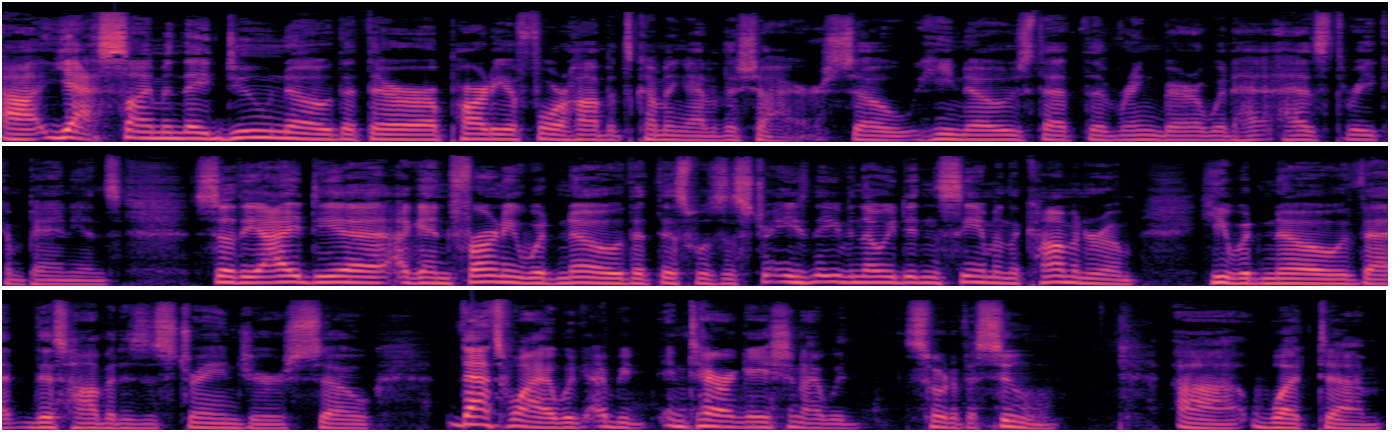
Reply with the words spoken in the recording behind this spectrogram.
uh, yes, Simon, they do know that there are a party of four hobbits coming out of the Shire. So he knows that the ring bearer would ha- has three companions. So the idea, again, Ferny would know that this was a strange, even though he didn't see him in the common room, he would know that this hobbit is a stranger. So that's why I would, I mean, interrogation, I would sort of assume, uh, what, um,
